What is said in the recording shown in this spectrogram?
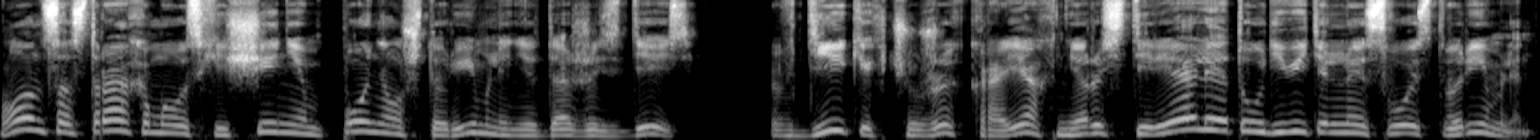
Он со страхом и восхищением понял, что римляне даже здесь, в диких чужих краях, не растеряли это удивительное свойство римлян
